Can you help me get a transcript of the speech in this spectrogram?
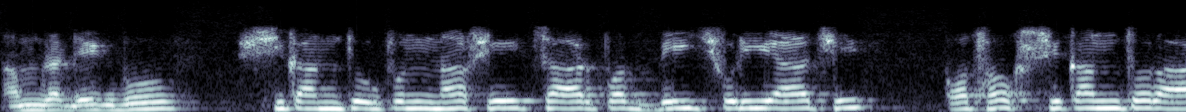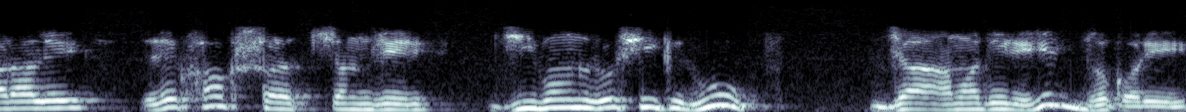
আমরা দেখব শ্রীকান্ত উপন্যাসে চার পদ্মেই ছড়িয়ে আছে। কথক শ্রীকান্তর আড়ালে লেখক শরৎচন্দ্রের জীবন রসিক রূপ, যা আমাদের ঋদ্ধ করে।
